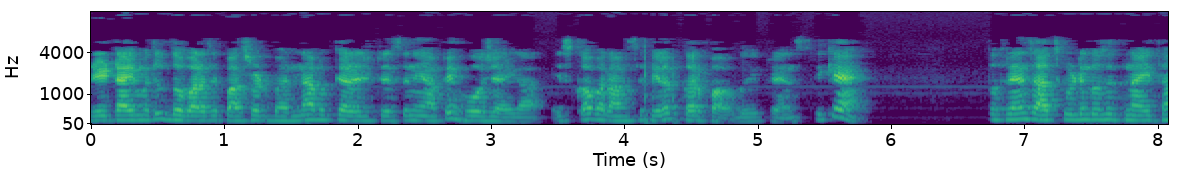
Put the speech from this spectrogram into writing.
रिटाइम मतलब दोबारा से पासवर्ड भरना, आपका रजिस्ट्रेशन यहाँ पे हो जाएगा। इसको आप आराम से फिलअप कर पाओगे फ्रेंड्स ठीक है? तो फ्रेंड्स आज की वीडियो दोस्तों इतना ही था।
